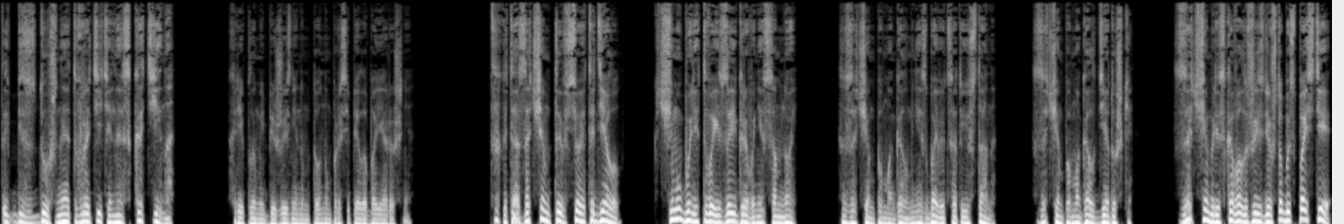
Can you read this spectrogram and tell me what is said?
Ты бездушная, отвратительная скотина! — хриплым и безжизненным тоном просипела боярышня. «Тогда зачем ты все это делал? К чему были твои заигрывания со мной? Зачем помогал мне избавиться от Юстана? Зачем помогал дедушке? Зачем рисковал жизнью, чтобы спасти?»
